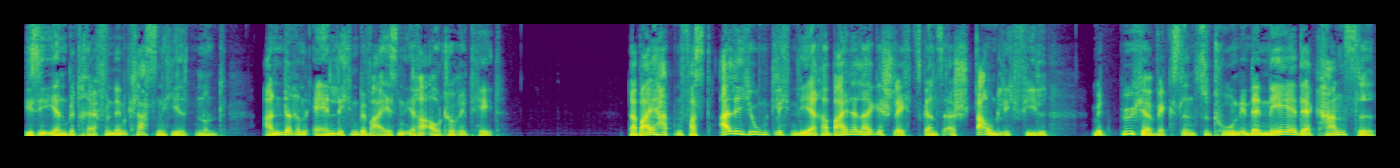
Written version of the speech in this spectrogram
die sie ihren betreffenden Klassen hielten und anderen ähnlichen Beweisen ihrer Autorität. Dabei hatten fast alle jugendlichen Lehrer beiderlei Geschlechts ganz erstaunlich viel mit Bücherwechseln zu tun, in der Nähe der Kanzel,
